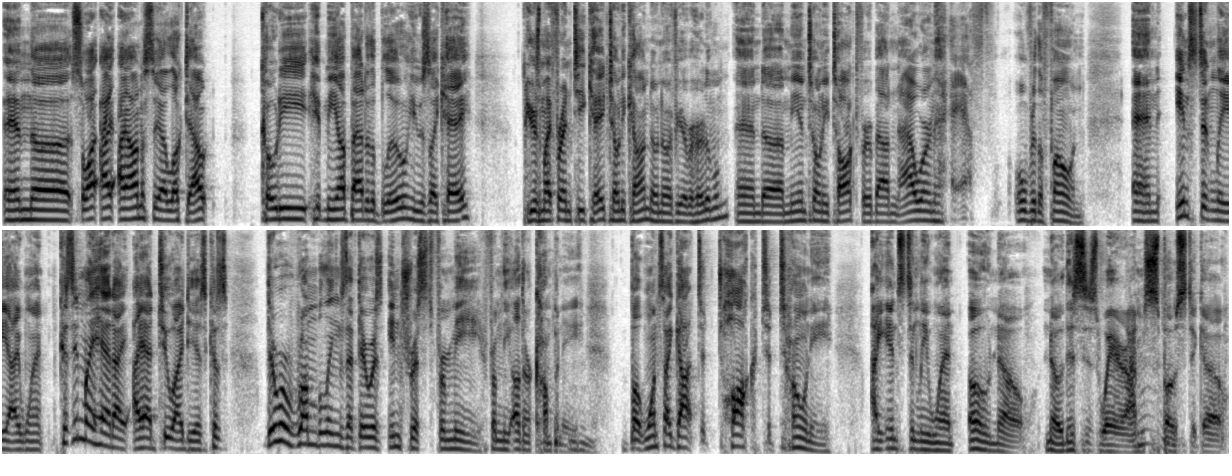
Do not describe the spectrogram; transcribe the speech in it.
And uh, so I, I, I honestly, I lucked out. Cody hit me up out of the blue. He was like, "Hey, here's my friend TK, Tony Khan. Don't know if you ever heard of him." And uh, me and Tony talked for about an hour and a half over the phone. And instantly, I went because in my head, I, I had two ideas because there were rumblings that there was interest for me from the other company. But once I got to talk to Tony, I instantly went, "Oh no, no, this is where I'm supposed to go."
